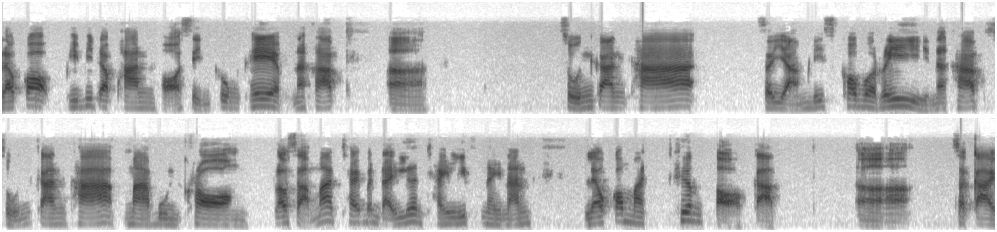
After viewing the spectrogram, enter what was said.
แล้วก็พิพิธภัณฑ์หอศิลป์กรุงเทพนะครับศูนย์การค้าสยามดิสคัฟเวอรี่นะครับ ศูนย์การค้ามาบุญครอง เราสามารถใช้บันไดเลื่อนใช้ลิฟต์ในนั้น แล้วก็มาเชื่อมต่อกับ สกาย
